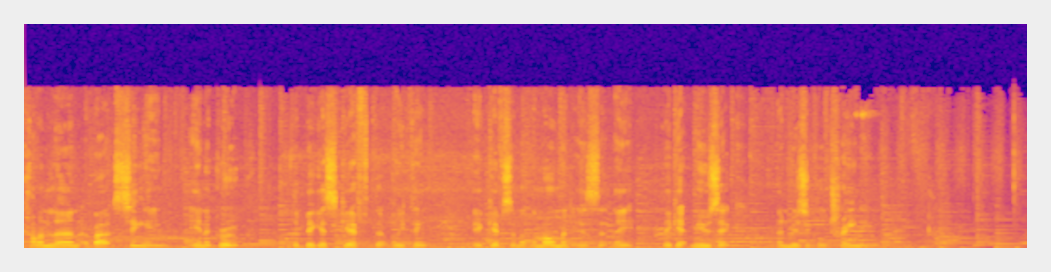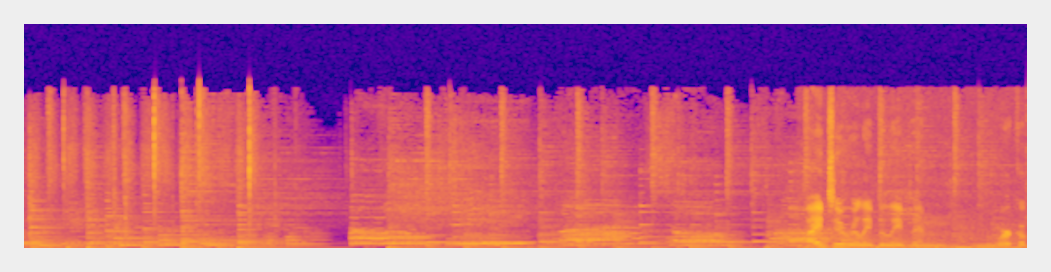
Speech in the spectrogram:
come and learn about singing in a group. The biggest gift that we think it gives them at the moment is that they, they get music and musical training. I do really believe in the work of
